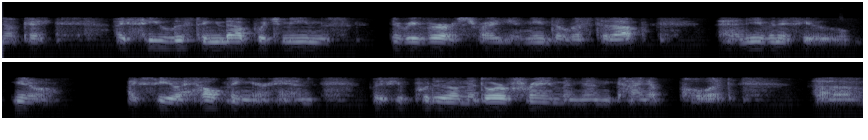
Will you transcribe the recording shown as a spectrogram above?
Okay. I see you lifting it up, which means the reverse, right? You need to lift it up. And even if you, you know, I see you helping your hand, but if you put it on the door frame and then kind of pull it, uh,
